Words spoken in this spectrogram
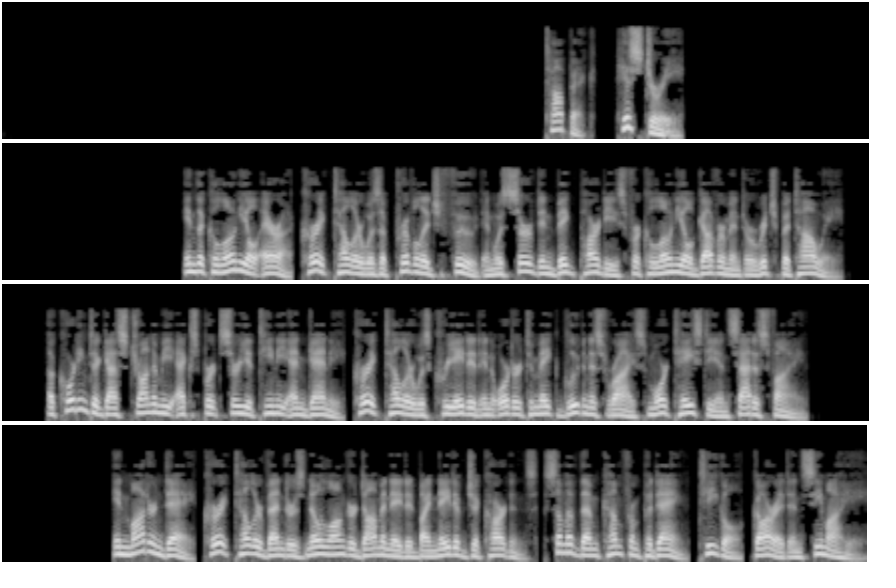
History In the colonial era, kerak telor was a privileged food and was served in big parties for colonial government or rich Betawi. According to gastronomy expert Suryatini Enggani, kerak telor was created in order to make glutinous rice more tasty and satisfying. In modern day, Kerak telor vendors no longer dominated by native Jakartans, some of them come from Padang, Tegal, Garut and Cimahi.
